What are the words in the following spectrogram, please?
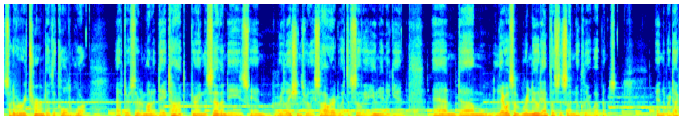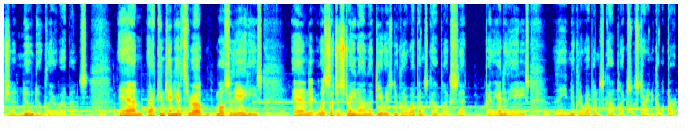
sort of a return to the Cold War after a certain amount of detente during the 70s, and relations really soured with the Soviet Union again. And um, there was a renewed emphasis on nuclear weapons and the production of new nuclear weapons. And that continued throughout most of the 80s. And it was such a strain on the DOE's nuclear weapons complex that by the end of the 80s, the nuclear weapons complex was starting to come apart.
